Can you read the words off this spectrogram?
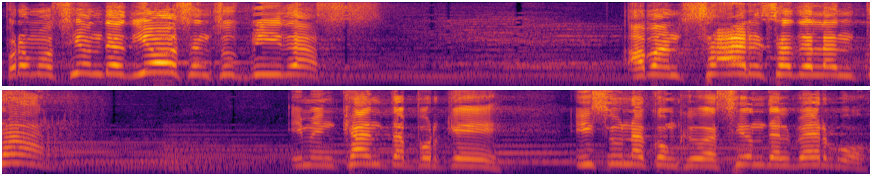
Promoción de Dios en sus vidas. Avanzar es adelantar. Y me encanta porque hizo una conjugación del verbo.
